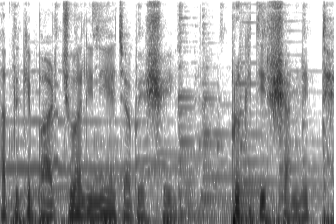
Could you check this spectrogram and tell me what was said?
আপনাকে ভার্চুয়ালি নিয়ে যাবে সেই প্রকৃতির সান্নিধ্যে।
